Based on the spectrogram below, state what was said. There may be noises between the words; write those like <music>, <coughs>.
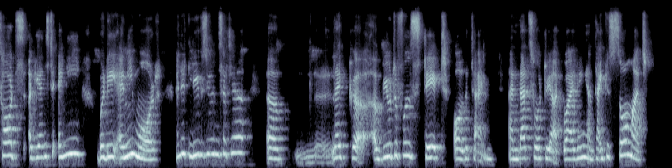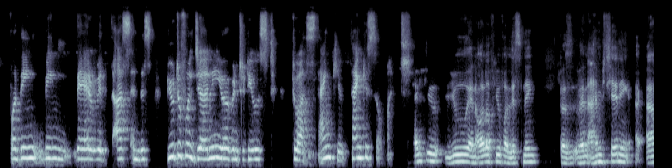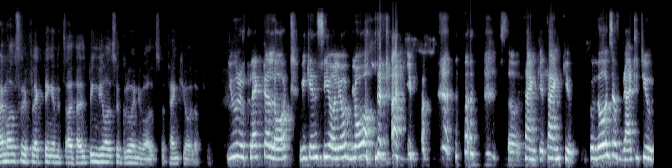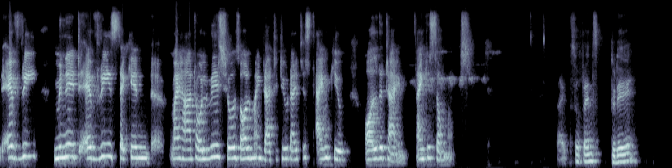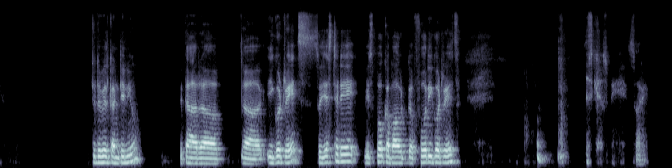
thoughts against anybody anymore. And it leaves you in such a uh, like uh, a beautiful state all the time. And that's what we are acquiring. And thank you so much for being, being there with us in this beautiful journey you have introduced to us. Thank you. Thank you so much. Thank you, you and all of you for listening. Because when I'm sharing, I'm also reflecting and it's helping me also grow and evolve. So thank you, all of you. You reflect a lot. We can see all your glow all the time. <laughs> so thank you. Thank you. Loads of gratitude. Every minute, every second, my heart always shows all my gratitude. I just thank you all the time. Thank you so much. Right. So, friends, today, today we'll continue with our uh, uh, ego traits. So, yesterday we spoke about the four ego traits. Excuse me. Sorry.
